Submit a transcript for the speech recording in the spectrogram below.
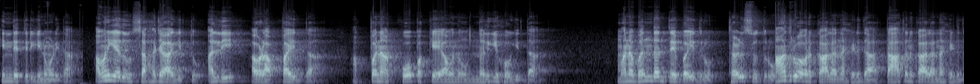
ಹಿಂದೆ ತಿರುಗಿ ನೋಡಿದ. ಅವನಿಗೆ ಅದು ಸಹಜ ಆಗಿತ್ತು. ಅಲ್ಲಿ ಅವಳ ಅಪ್ಪ ಇದ್ದ. ಅಪ್ಪನ ಕೋಪಕ್ಕೆ ಅವನು ನಲುಗಿ ಹೋಗಿದ್ದ. ಮನ ಬಂದಂತೆ ಬೈದ್ರು, ಥಳಿಸಿದ್ರು. ಆದರೂ ಅವರ ಕಾಲನ್ನು ಹಿಡ್ದ, ತಾತನ ಕಾಲನ್ನು ಹಿಡ್ದ,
